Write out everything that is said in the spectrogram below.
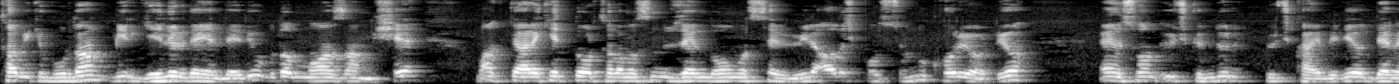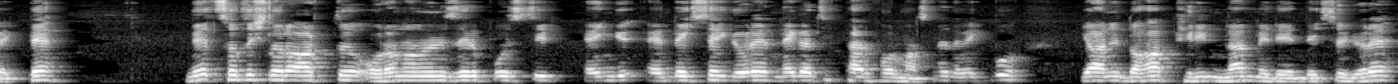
Tabii ki buradan bir gelir de elde ediyor. Bu da muazzam bir şey. Vakti hareketli ortalamasının üzerinde olması sebebiyle alış pozisyonunu koruyor diyor. En son 3 gündür güç kaybediyor demekte. Net satışları arttı. Oran analizleri pozitif. Endekse göre negatif performans. Ne demek bu? Yani daha primlenmedi endekse göre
